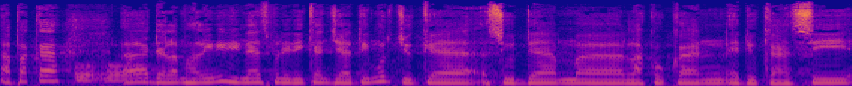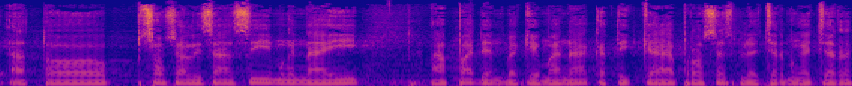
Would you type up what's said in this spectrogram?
Apakah uh, dalam hal ini Dinas Pendidikan Jawa Timur juga sudah melakukan edukasi atau sosialisasi mengenai apa dan bagaimana ketika proses belajar mengajar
